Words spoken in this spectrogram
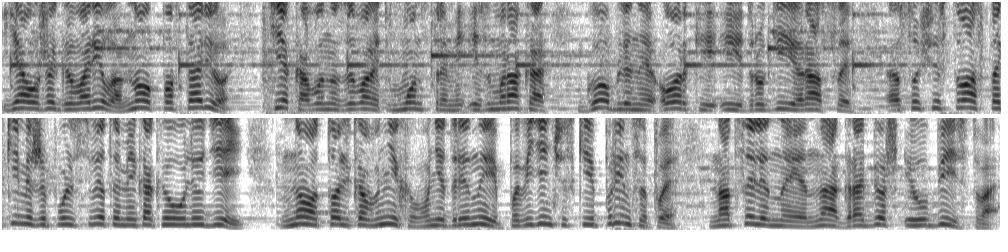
Я уже говорила, но повторю, те, кого называют монстрами из мрака, гоблины, орки и другие расы, э, существа с такими же пульсветами, как и у людей, но только в них внедрены поведенческие принципы, нацеленные на грабеж и убийство.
